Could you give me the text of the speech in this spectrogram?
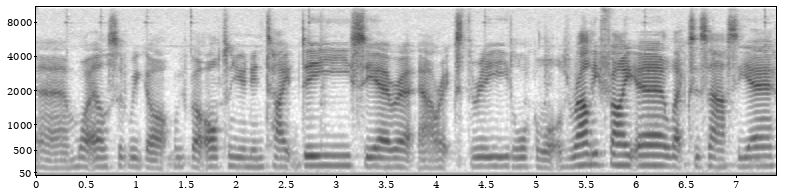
Um, what else have we got? We've got Auto Union Type D, Sierra RX3, Local Motors Rally Fighter, Lexus RCF,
